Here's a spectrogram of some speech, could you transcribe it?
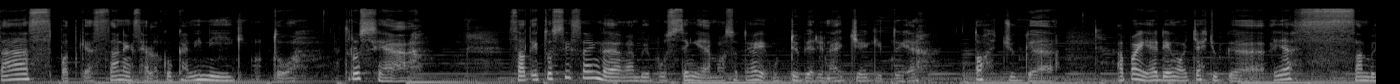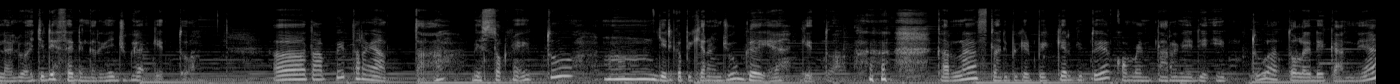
aktivitas podcastan yang saya lakukan ini gitu. Terus ya saat itu sih saya nggak ngambil pusing ya maksudnya ya udah biarin aja gitu ya. Toh juga apa ya dia ngoceh juga ya sambil lalu aja deh saya dengerinnya juga gitu. Uh, tapi ternyata besoknya itu hmm, jadi kepikiran juga ya gitu. Karena setelah dipikir-pikir gitu ya komentarnya dia itu atau ledekannya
